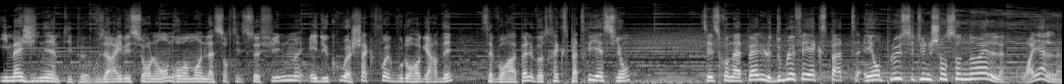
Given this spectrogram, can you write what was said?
Imaginez un petit peu, vous arrivez sur Londres au moment de la sortie de ce film, et du coup à chaque fois que vous le regardez, ça vous rappelle votre expatriation. C'est ce qu'on appelle le double fait expat, et en plus c'est une chanson de Noël, royale.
